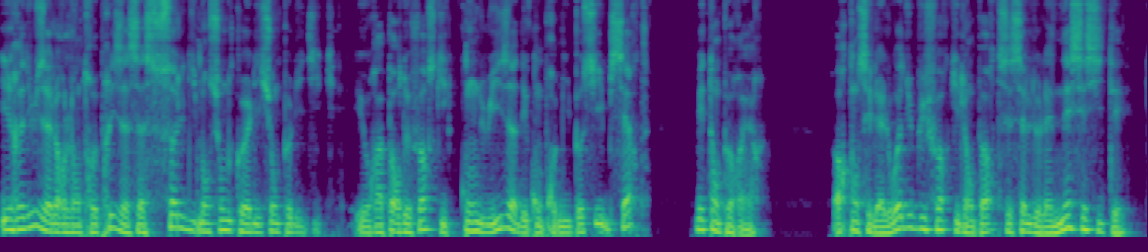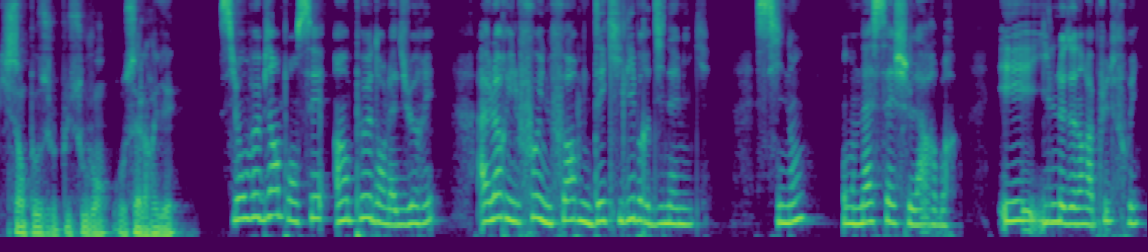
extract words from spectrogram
Ils réduisent alors l'entreprise à sa seule dimension de coalition politique, et aux rapports de force qui conduisent à des compromis possibles, certes, mais temporaires, Or, quand c'est la loi du plus fort qui l'emporte, c'est celle de la nécessité qui s'impose le plus souvent aux salariés. Si on veut bien penser un peu dans la durée, alors il faut une forme d'équilibre dynamique. Sinon, on assèche l'arbre et il ne donnera plus de fruits.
